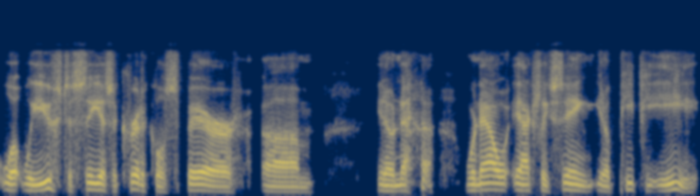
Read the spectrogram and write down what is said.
what we used to see as a critical spare um, you know now we're now actually seeing you know ppe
